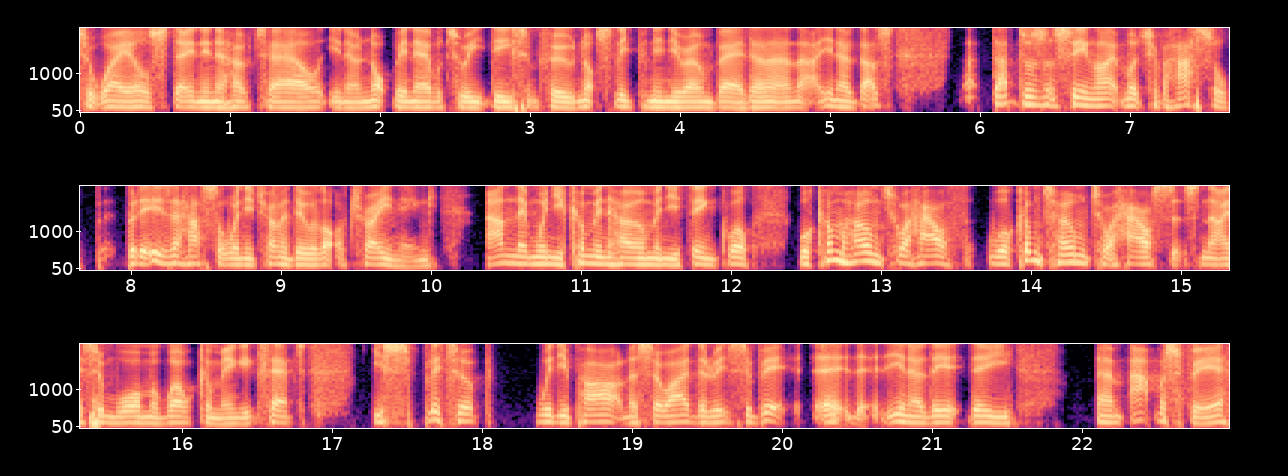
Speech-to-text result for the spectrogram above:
to Wales, staying in a hotel, you know, not being able to eat decent food, not sleeping in your own bed, and, and that, you know, that's that doesn't seem like much of a hassle, but it is a hassle when you're trying to do a lot of training. And then when you're coming home and you think, well, we'll come home to a house, we'll come home to a house that's nice and warm and welcoming, except you split up with your partner. So either it's a bit, uh, you know, the the um, atmosphere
